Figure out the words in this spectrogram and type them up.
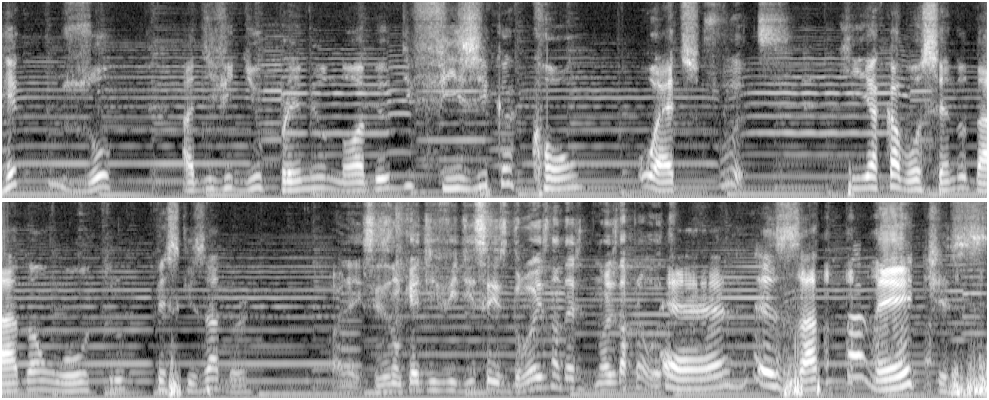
recusou a dividir o prêmio Nobel de Física com o Edison, Putz. que acabou sendo dado a um outro pesquisador. Olha aí, vocês não querem dividir vocês dois, nós dá- pra outro. É, exatamente.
